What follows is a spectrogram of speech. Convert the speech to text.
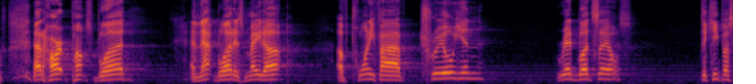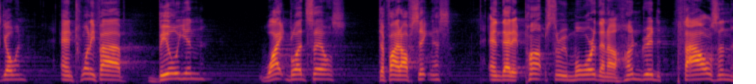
that heart pumps blood, and that blood is made up of 25 trillion red blood cells to keep us going, and 25 billion white blood cells to fight off sickness, and that it pumps through more than 100,000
